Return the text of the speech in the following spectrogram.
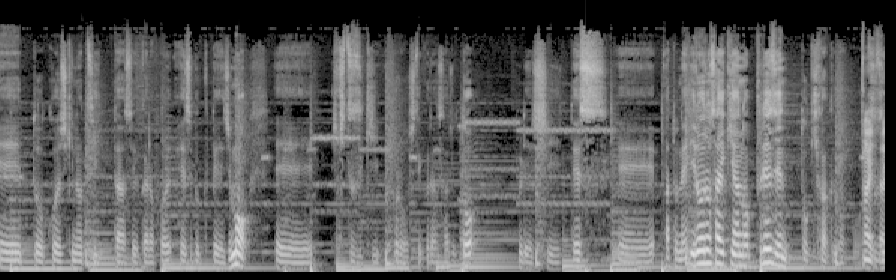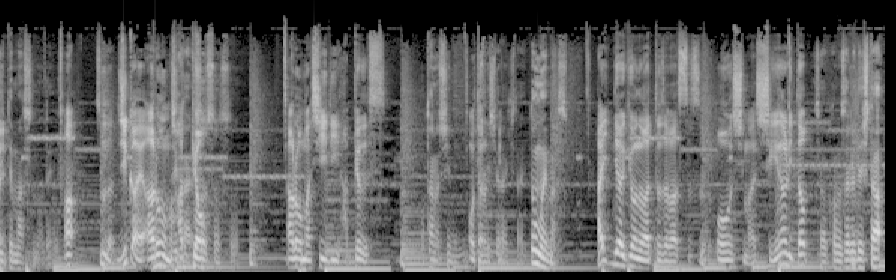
えーっと公式のツイッターそれからフェイスブックページも、えー引き続きフォローしてくださると嬉しいです、えーあとねいろいろ最近あのプレゼント企画がこうはい続いてますので、あそうだ。次回アローマ発表。そうそうアローマ CD 発表です。お楽しみにお楽しみいただきたいと思います。はい。では今日の「ワット・ザ・バスタス」大島重則と。さあコムサルでした。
